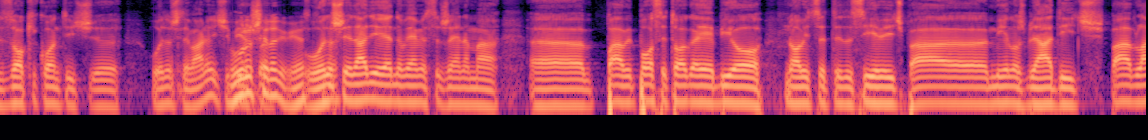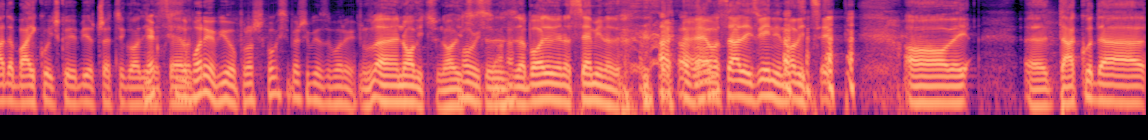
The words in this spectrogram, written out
Zoki Kontić, Uroš Stevanović je bio... Uroš je radio, jeste. Uroš da. je radio jedno vreme sa ženama, uh, pa posle toga je bio Novica Tedosijević, pa uh, Miloš Bradić, pa Vlada Bajković koji je bio četiri godine. Neko si zaboravio bio prošle, koga si baš bio zaboravio? Uh, Novicu, Novicu, Novicu se zaboravio na seminaru. Evo sada, izvini Novice. Ove, tako da,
